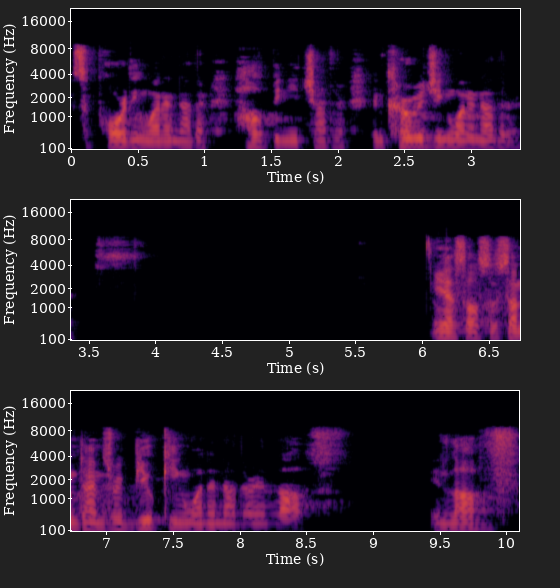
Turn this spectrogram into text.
supporting one another, helping each other, encouraging one another. Yes, also sometimes rebuking one another in love. In love,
